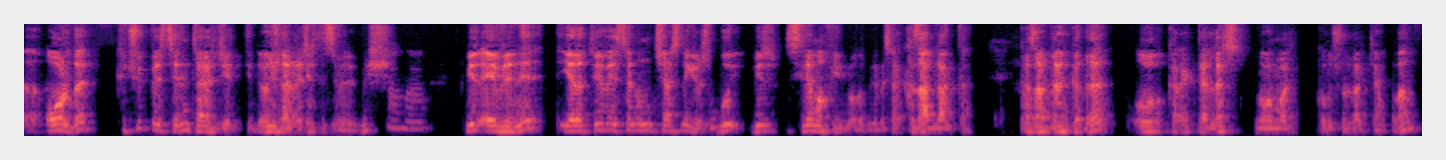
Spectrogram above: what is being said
e, orada küçük ve senin tercih ettiğin önceden reçetesi verilmiş. Hı hı bir evreni yaratıyor ve sen onun içerisinde giriyorsun. Bu bir sinema filmi olabilir. Mesela Casablanca. Casablanca'da o karakterler normal konuşurlarken falan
